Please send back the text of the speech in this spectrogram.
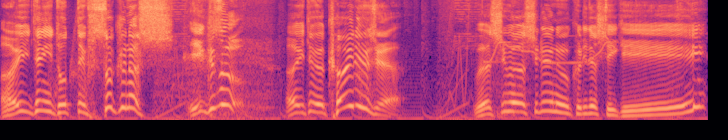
相手にとって不足なし。行くぞ。相手は海流じゃ。わしはシレーヌを繰り出していき。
